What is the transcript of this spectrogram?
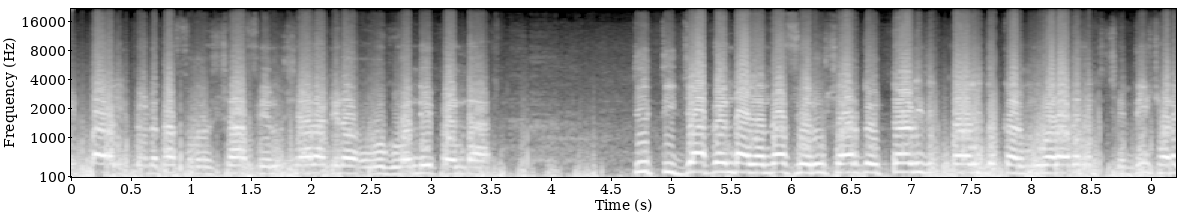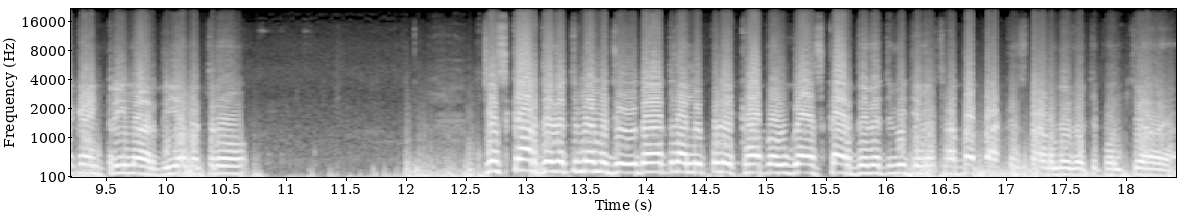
ਇੱਟਾਂ ਵਾਲੀ ਪਿੰਡ ਦਾ ਫਿਰੋਜ਼ ਫੇਰੂ ਸ਼ਹਿਰ ਆ ਜਿਹੜਾ ਉਹ ਗਵੰਡੀ ਪਿੰਡ ਆ। ਤੇ ਤੀਜਾ ਪਿੰਡ ਆ ਜਾਂਦਾ ਫੇਰੂ ਸ਼ਹਿਰ ਤੋਂ ਇੱਟਾਂ ਵਾਲੀ ਤੇ ਇੱਟਾਂ ਵਾਲੀ ਤੋਂ ਕਰਮੂ ਵਾਲਾ ਦੇ ਸਿੱਧੀ ਸੜਕ ਐਂਟਰੀ ਮਾਰਦੀ ਆ ਮਿੱਤਰੋ। ਜਿਸ ਘਰ ਦੇ ਵਿੱਚ ਮੈਂ ਮੌਜੂਦ ਆ ਤੁਹਾਨੂੰ ਭੁਲੇਖਾ ਪਊਗਾ ਇਸ ਘਰ ਦੇ ਵਿੱਚ ਵੀ ਜਿਵੇਂ ਸਾਬਾ ਪਾਕਿਸਤਾਨ ਦੇ ਵਿੱਚ ਪਹੁੰਚਿਆ ਹੋਇਆ।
